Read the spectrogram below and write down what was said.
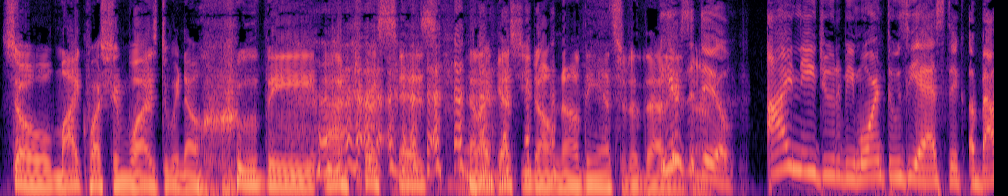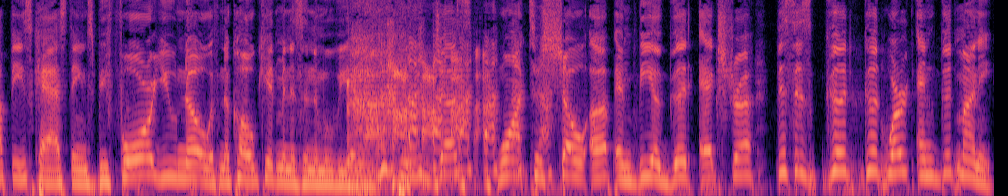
So my question was, do we know who the actress is? And I guess you don't know the answer to that. Here's the deal. I need you to be more enthusiastic about these castings before you know if Nicole Kidman is in the movie or not. Can you just want to show up and be a good extra? This is good, good work and good money.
